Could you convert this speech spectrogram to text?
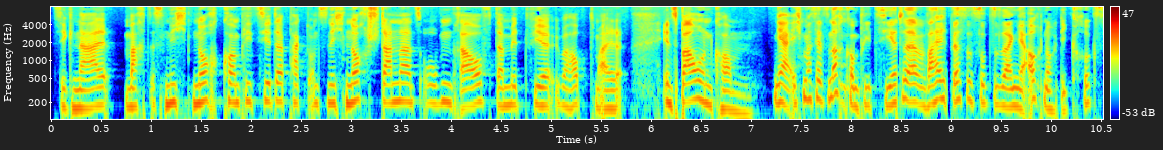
Signal, macht es nicht noch komplizierter, packt uns nicht noch Standards obendrauf, damit wir überhaupt mal ins Bauen kommen. Ja, ich mache es jetzt noch komplizierter, weil das ist sozusagen ja auch noch die Krux.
